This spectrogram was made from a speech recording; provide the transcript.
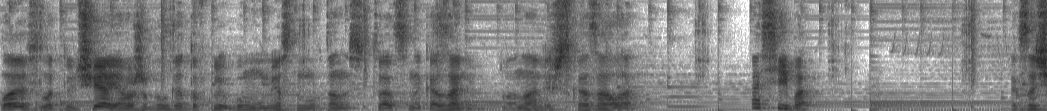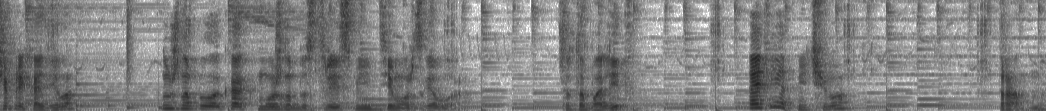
Клавия взяла ключи, а я уже был готов к любому уместному в данной ситуации наказанию, но она лишь сказала «Спасибо». Так зачем приходила? Нужно было как можно быстрее сменить тему разговора. Что-то болит? Да нет, ничего. Странно.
